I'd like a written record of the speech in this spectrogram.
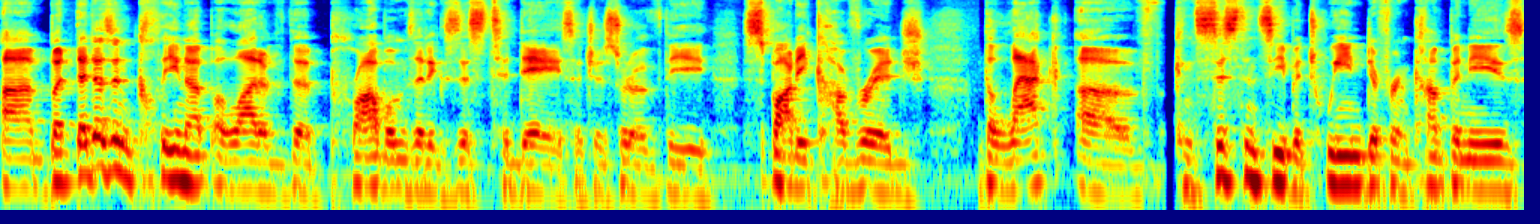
Um, but that doesn't clean up a lot of the problems that exist today, such as sort of the spotty coverage, the lack of consistency between different companies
